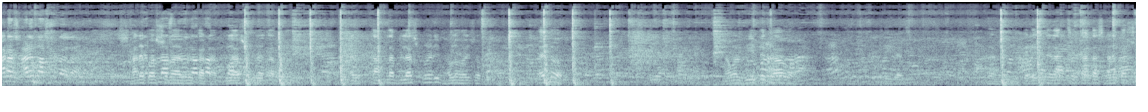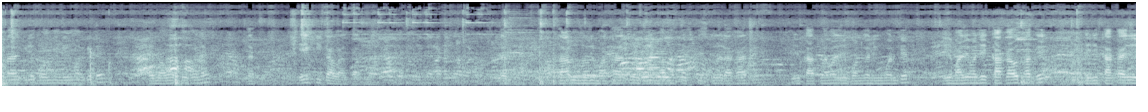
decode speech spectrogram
আটা সাড়ে পাঁচশো টাকা। সাড়ে পাঁচশো টাকা করে কাটা বিলাসপুরের কাতলা আর কাতলা বিলাসপুরেরই ভালো হয় সব। তাই তো? আমার বিয়েতে খাওয়াবো? ঠিক আছে। দেখো কেটে কেটে রাখছে কাঁটা সাড়ে পাঁচশো টাকা কিলো বন্ধু নিউ মার্কেটে এই মামার দোকানে। দেখো এই কি কালার কাতলা। দেখো দারুণ যে মাথা আছে যে মাথা পিস পিস করে রাখা আছে। এই কাতলা মাছ এই বনগা নিউ মার্কেট। এই মাঝে মাঝে কাকাও থাকে। এই যে কাকা এই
